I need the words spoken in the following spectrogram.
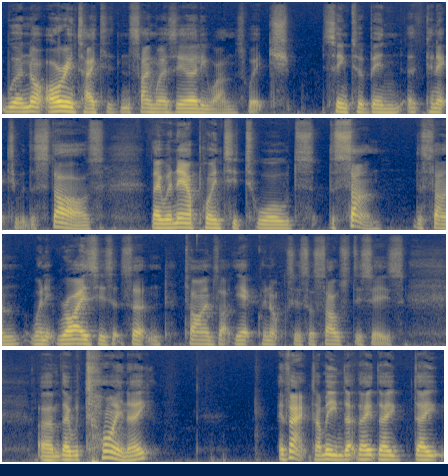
were not orientated in the same way as the early ones, which seem to have been uh, connected with the stars. They were now pointed towards the sun. The sun, when it rises at certain times, like the equinoxes or solstices, um, they were tiny. In fact, I mean that they, they, they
